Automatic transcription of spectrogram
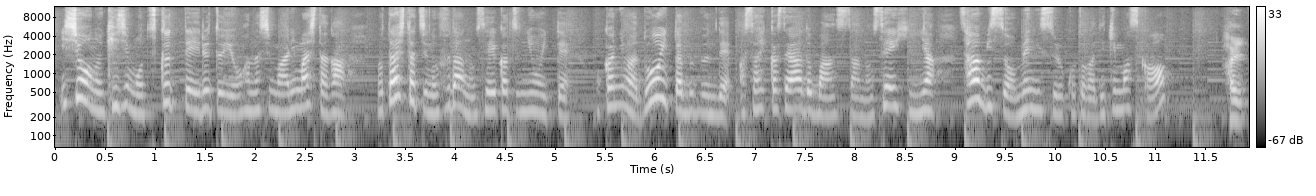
衣装の生地も作っているというお話もありましたが私たちの普段の生活において他にはどういった部分で旭化成アドバンスさんの製品やサービスを目にすることができますか？はい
